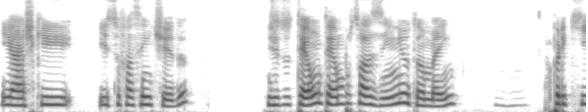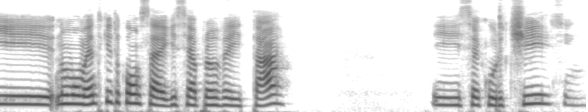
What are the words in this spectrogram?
E acho que isso faz sentido. De tu ter um tempo sozinho também. Porque no momento que tu consegue se aproveitar e se curtir, Sim.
